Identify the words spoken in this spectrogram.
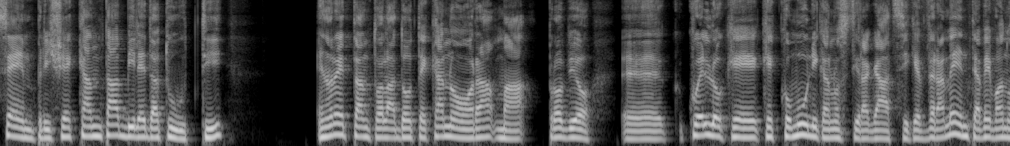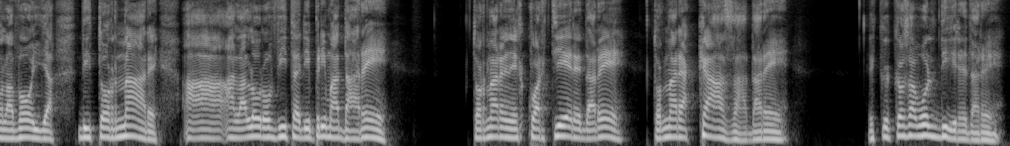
semplice, cantabile da tutti, e non è tanto la dote canora, ma proprio eh, quello che, che, comunicano sti ragazzi, che veramente avevano la voglia di tornare a, alla loro vita di prima da re, tornare nel quartiere da re, tornare a casa da re. E che cosa vuol dire da re?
